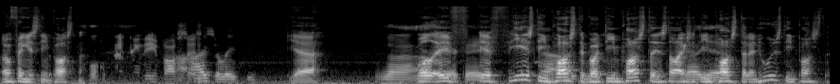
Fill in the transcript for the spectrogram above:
I don't think it's the imposter. I think the imposter Uh, is isolate you. Yeah. Nah, Well, okay, if okay. if he is the Yeah, imposter, but the imposter is not actually Yeah, the yeah. imposter, then who is the imposter?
